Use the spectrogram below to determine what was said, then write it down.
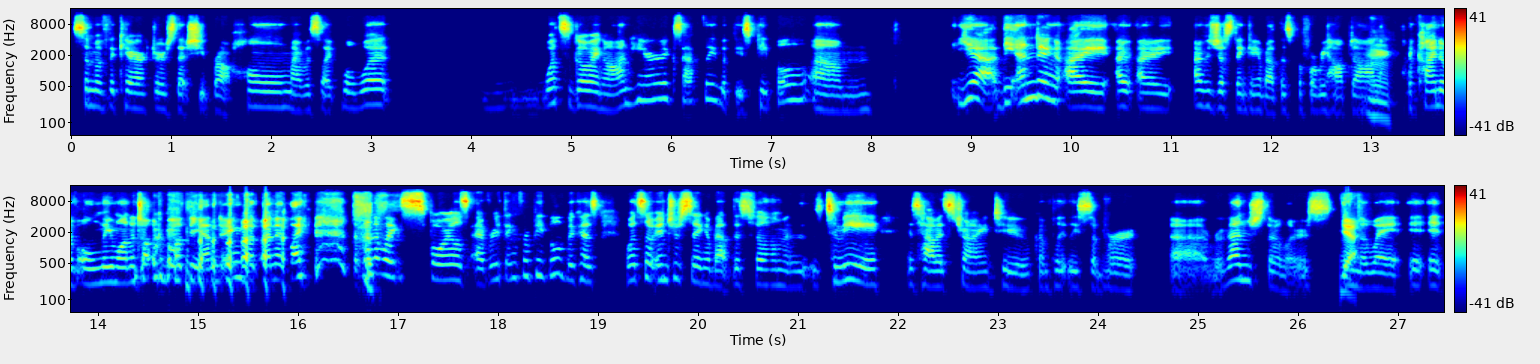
some of the characters that she brought home i was like well what what's going on here exactly with these people um yeah the ending i i i, I was just thinking about this before we hopped on mm. i kind of only want to talk about the ending but then it like then it like spoils everything for people because what's so interesting about this film is, to me is how it's trying to completely subvert uh, revenge thrillers yeah. in the way it, it,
